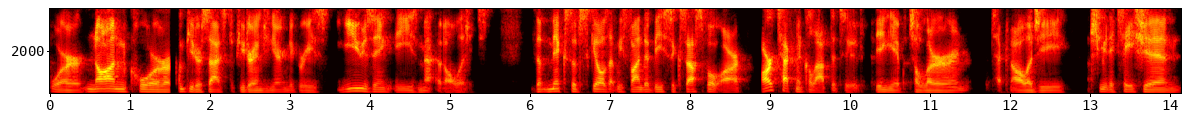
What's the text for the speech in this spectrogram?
or non-core computer science, computer engineering degrees using these methodologies. The mix of skills that we find to be successful are our technical aptitude, being able to learn technology, communication,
